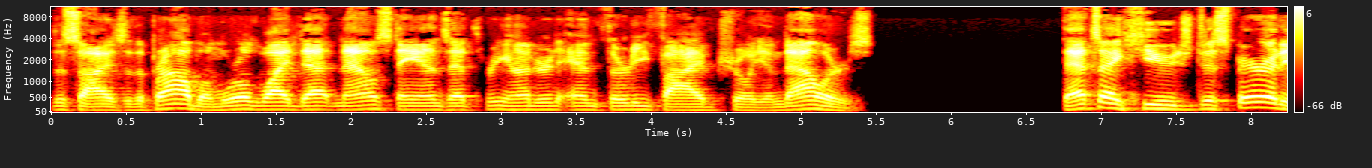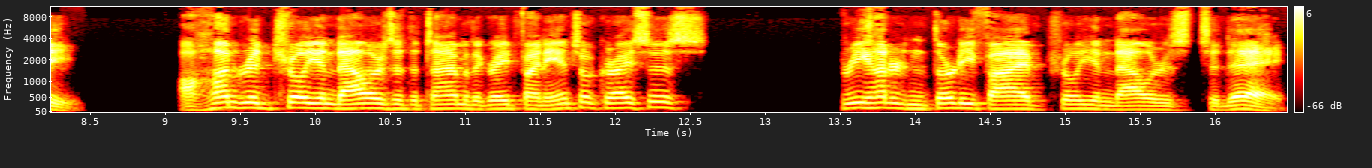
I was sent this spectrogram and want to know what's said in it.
the size of the problem. Worldwide debt now stands at $335 trillion. That's a huge disparity. A hundred trillion dollars at the time of the great financial crisis, $335 trillion today.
